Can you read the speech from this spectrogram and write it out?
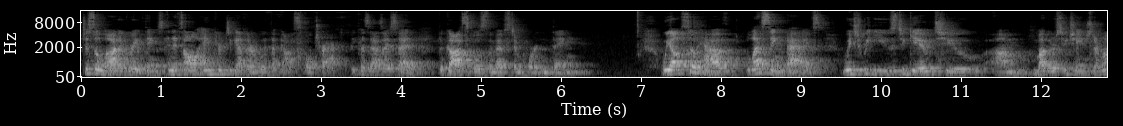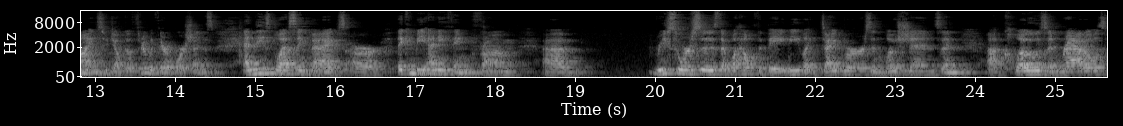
Just a lot of great things. And it's all anchored together with a gospel tract because as I said, the gospel is the most important thing. We also have blessing bags which we use to give to um, mothers who change their minds, who don't go through with their abortions. And these blessing bags are, they can be anything from uh, resources that will help the baby, like diapers and lotions and uh, clothes and rattles.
